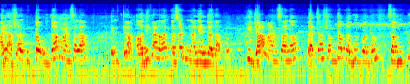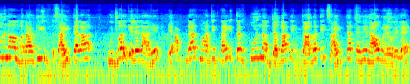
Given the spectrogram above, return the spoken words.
आणि अशा उत्त उद्दाम माणसाला त्या अधिकारावर कसं न- नेमलं जातं? की ज्या माणसानं त्याच्या शब्द प्रभुत्व घेऊन संपूर्ण मराठी साहित्याला उज्ज्वल केलेलं आहे हे आपल्याच मातीत नाही तर पूर्ण जगातिक जागतिक साहित्यात त्यांनी नाव मिळवलेलं आहे.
